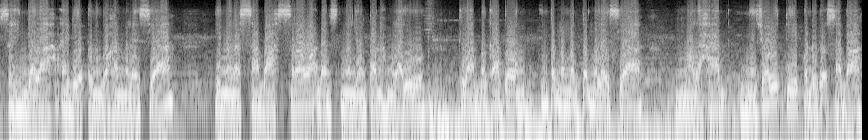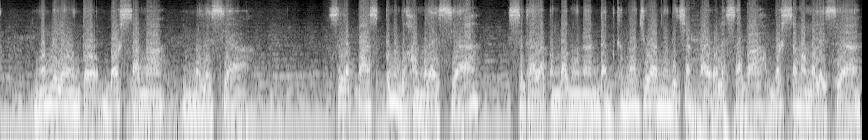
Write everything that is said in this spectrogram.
sehinggalah idea penubuhan Malaysia di mana Sabah, Sarawak dan Semenanjung Tanah Melayu telah bergabung untuk membentuk Malaysia malahan majoriti penduduk Sabah memilih untuk bersama Malaysia. Selepas penubuhan Malaysia, segala pembangunan dan kemajuan yang dicapai oleh Sabah bersama Malaysia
